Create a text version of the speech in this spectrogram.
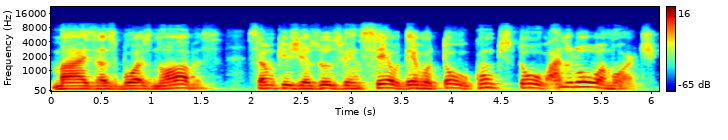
Mas as boas novas são que Jesus venceu, derrotou, conquistou, anulou a morte.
